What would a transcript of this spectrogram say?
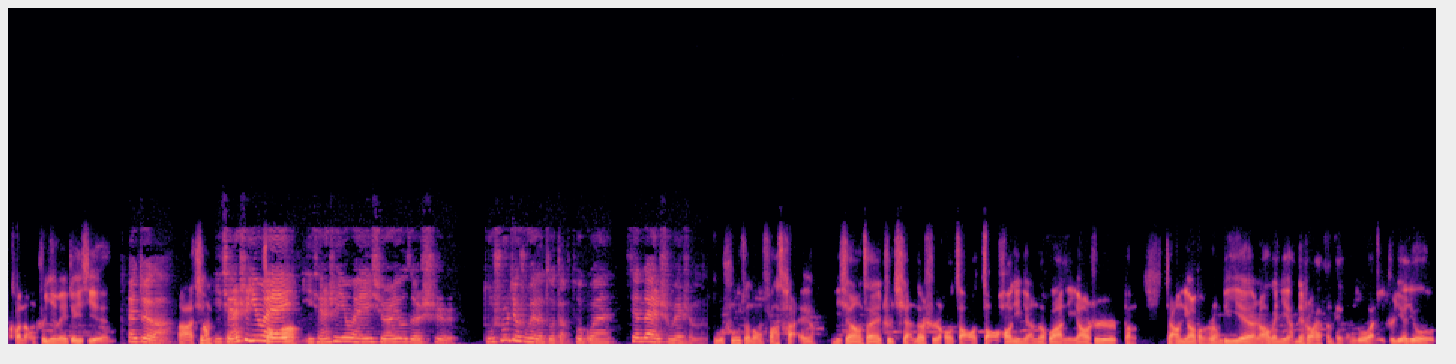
可能是因为这些哎，对了，啊，像以前是因为啊以前是因为学而优则仕，读书就是为了做到做官，现在是为什么？读书就能发财呀！你像在之前的时候，早早好几年的话，你要是本，假如你要本科生毕业，然后给你那时候还分配工作，你直接就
